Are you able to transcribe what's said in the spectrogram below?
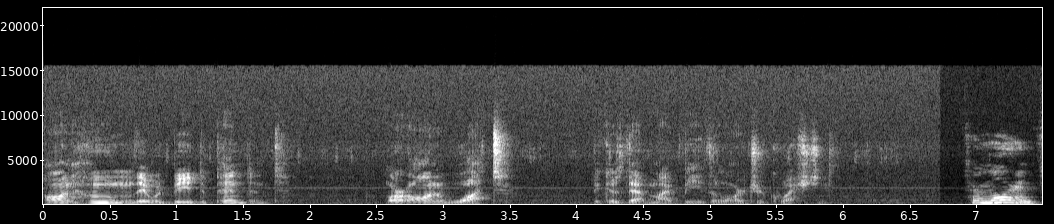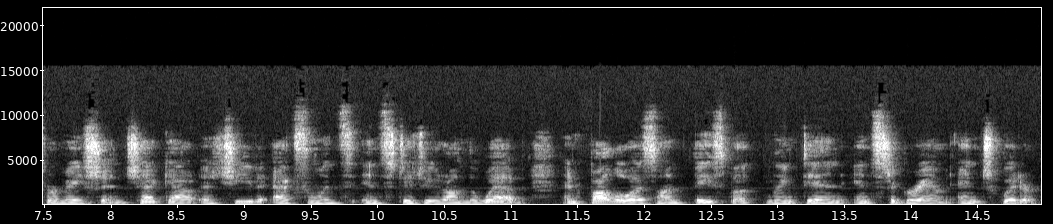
on whom they would be dependent or on what, because that might be the larger question. For more information, check out Achieve Excellence Institute on the web and follow us on Facebook, LinkedIn, Instagram, and Twitter.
